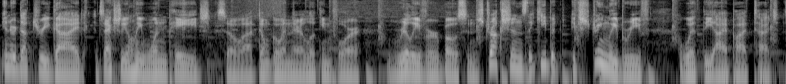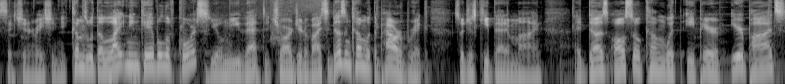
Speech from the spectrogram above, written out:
introductory guide. It's actually only one page, so uh, don't go in there looking for really verbose instructions. They keep it extremely brief with the iPod Touch 6th generation. It comes with a lightning cable, of course. You'll need that to charge your device. It doesn't come with the power brick, so just keep that in mind. It does also come with a pair of earpods.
